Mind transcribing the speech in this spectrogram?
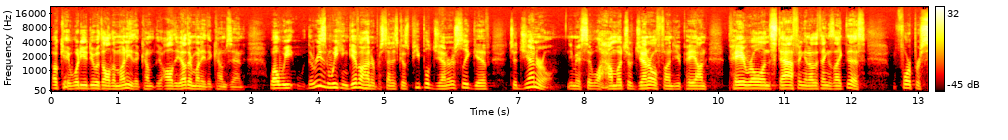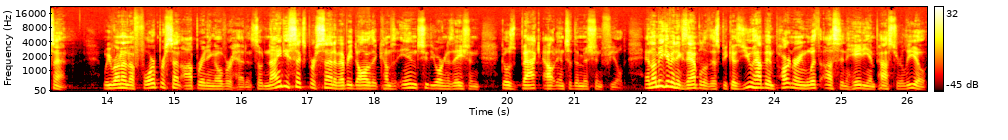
okay, what do you do with all the money that comes, all the other money that comes in? Well, we, the reason we can give 100% is because people generously give to general. You may say, well, how much of general fund do you pay on payroll and staffing and other things like this? 4%. We run on a 4% operating overhead. And so 96% of every dollar that comes into the organization goes back out into the mission field. And let me give you an example of this because you have been partnering with us in Haiti and Pastor Leo.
